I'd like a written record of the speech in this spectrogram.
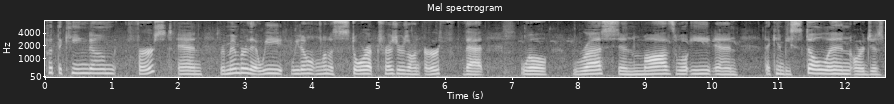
put the kingdom first and remember that we, we don't want to store up treasures on earth that will rust and moths will eat and that can be stolen or just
